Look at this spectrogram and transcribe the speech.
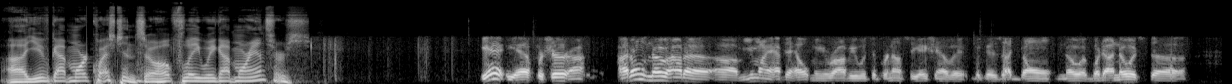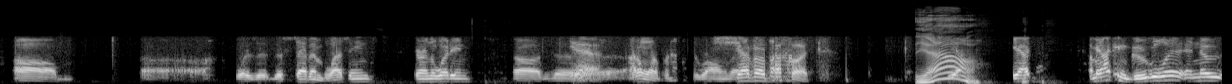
Uh, you've got more questions, so hopefully we got more answers. Yeah, yeah, for sure. I, I don't know how to. Um, you might have to help me, Robbie, with the pronunciation of it because I don't know it. But I know it's the um, uh, what is it? The seven blessings during the wedding. Uh, the Yeah. I don't want to pronounce it wrong. though. Sheva Brachot. Yeah. Yeah, I mean I can Google it and know,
